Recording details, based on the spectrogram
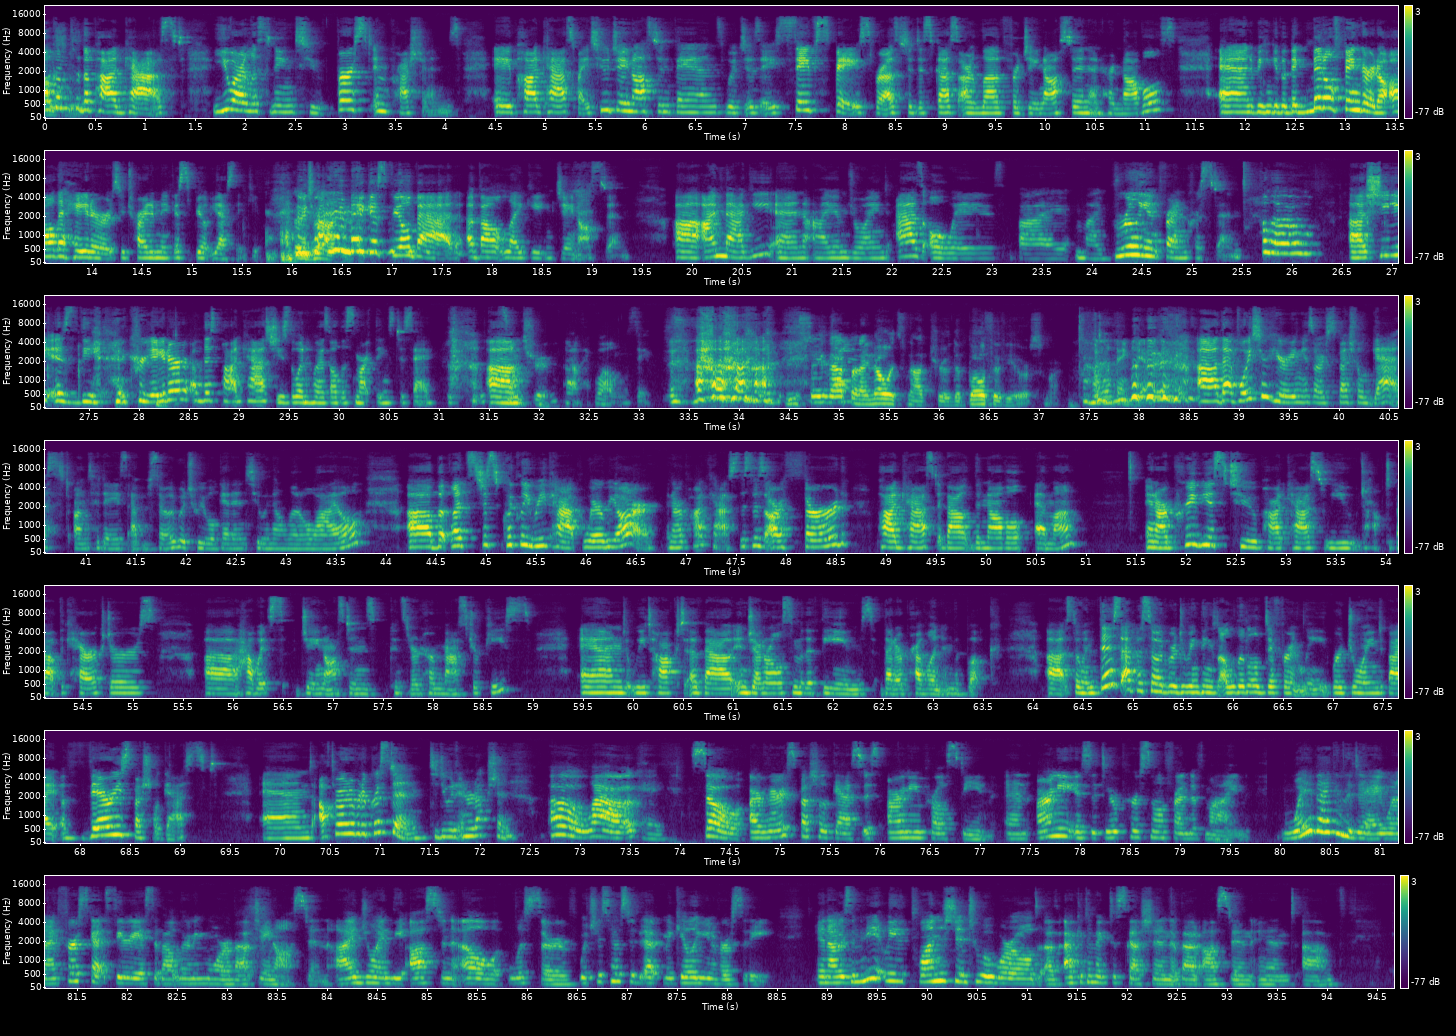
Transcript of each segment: Welcome to the podcast. You are listening to First Impressions, a podcast by two Jane Austen fans, which is a safe space for us to discuss our love for Jane Austen and her novels. And we can give a big middle finger to all the haters who try to make us feel, yes, thank you, who try to make us feel bad about liking Jane Austen. Uh, I'm Maggie, and I am joined, as always, by my brilliant friend, Kristen. Hello. Uh, she is the creator of this podcast. She's the one who has all the smart things to say. Um, not true. Okay, well, we'll see. You say that, but I know it's not true. That both of you are smart. well, thank you. Uh, that voice you're hearing is our special guest on today's episode, which we will get into in a little while. Uh, but let's just quickly recap where we are in our podcast. This is our third podcast about the novel Emma. In our previous two podcasts, we talked about the characters, uh, how it's Jane Austen's considered her masterpiece. And we talked about, in general, some of the themes that are prevalent in the book. Uh, so, in this episode, we're doing things a little differently. We're joined by a very special guest, and I'll throw it over to Kristen to do an introduction. Oh, wow. Okay. So, our very special guest is Arnie Pearlstein. And Arnie is a dear personal friend of mine. Way back in the day, when I first got serious about learning more about Jane Austen, I joined the Austen L listserv, which is hosted at McGill University. And I was immediately plunged into a world of academic discussion about Austen and um,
